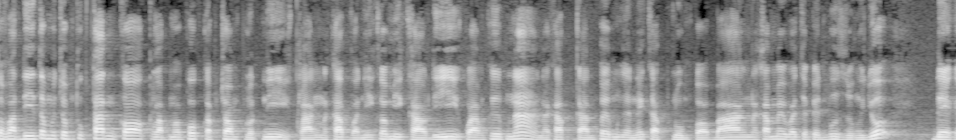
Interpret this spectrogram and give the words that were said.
สวัสดีท่านผู้ชมทุกท่านก็กลับมาพบกับช่องปลดหนี้อีกครั้งนะครับ วันนี้ก็มีข่าวดีความคืบหน้านะครับ การเพิ่มเงินให้กับกลุ่มเปราะบางนะครับ ไม่ว่าจะเป็นผู้สูงอายุเด็ก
